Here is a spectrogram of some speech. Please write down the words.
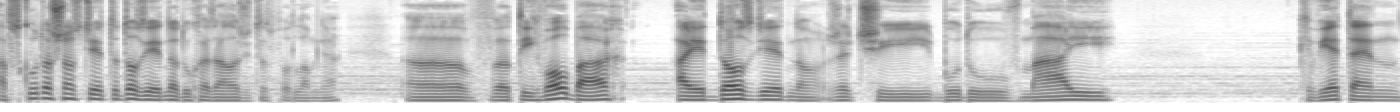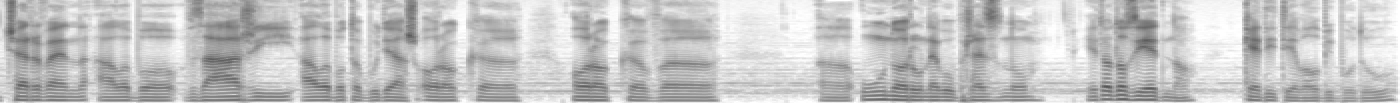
a v skutočnosti je to dosť jednoduchá záležitosť podľa mňa v tých voľbách a je dosť jedno, že či budú v máji, kvieten, červen, alebo v září, alebo to bude až o rok, o rok v únoru nebo březnu. Je to dosť jedno, kedy tie voľby budú,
